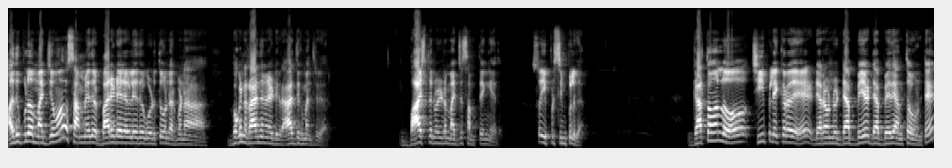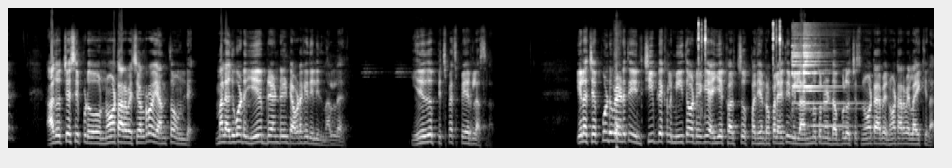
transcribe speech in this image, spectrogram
అదుపులో మద్యమో సమ్ ఏదో భారీ డైలాగ్ ఏదో కొడుతూ ఉన్నారు మన బొగన రాజేంద్ర రెడ్డి గారు ఆర్థిక మంత్రి గారు. బాధ్యత మధ్య సంథింగ్ ఏదో సో ఇప్పుడు సింపుల్గా. గతంలో చీప్ లెక్కరే అరౌండ్ డెబ్బై డెబ్బై ఎంతో ఉంటే అది వచ్చేసి ఇప్పుడు నూట అరవై చిల్లర ఎంతో ఉండే. మళ్ళీ అది కూడా ఏ బ్రాండ్ ఏంటి ఎవరికీ తెలియదు మళ్ళీ అది. ఏదేదో పిచ్చి పిచ్చి పేర్లు అసలు. ఇలా చెప్పుకుంటూ పెడితే చీప్ లెక్కలు మీతోటికి అయ్యే ఖర్చు పదిహేను రూపాయలు అయితే వీళ్ళు అమ్ముతున్న డబ్బులు వచ్చేసి నూట యాభై నూట అరవై లైక్ ఇలా.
